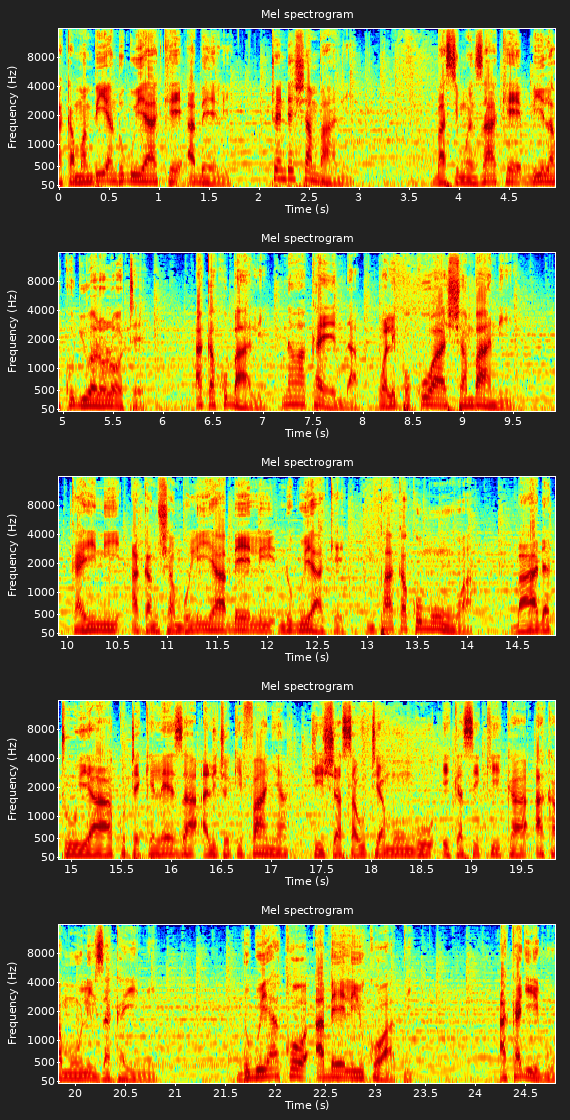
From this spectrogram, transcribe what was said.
akamwambia ndugu yake abeli twende shambani. Basi mwenzake bila kujua lolote akakubali na wakaenda. Walipokuwa shambani kaini akamshambulia abeli ndugu yake mpaka kumuua. Baada tu ya kutekeleza alichokifanya kisha sauti ya mungu ikasikika akamuuliza kaini ndugu yako abeli yuko wapi? Akajibu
